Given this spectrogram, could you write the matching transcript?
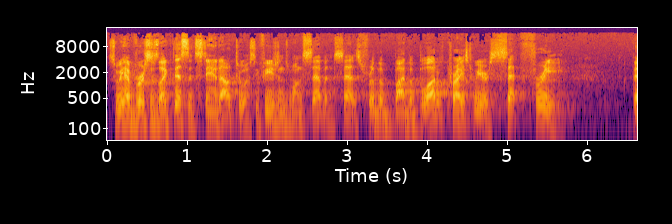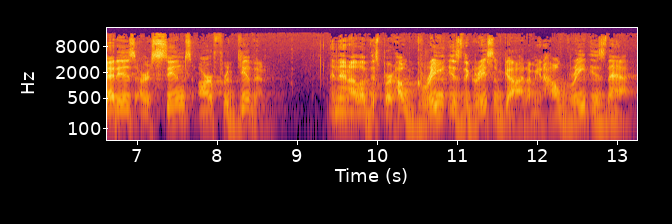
So, we have verses like this that stand out to us. Ephesians 1 7 says, For the, by the blood of Christ we are set free. That is, our sins are forgiven. And then I love this part. How great is the grace of God? I mean, how great is that?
